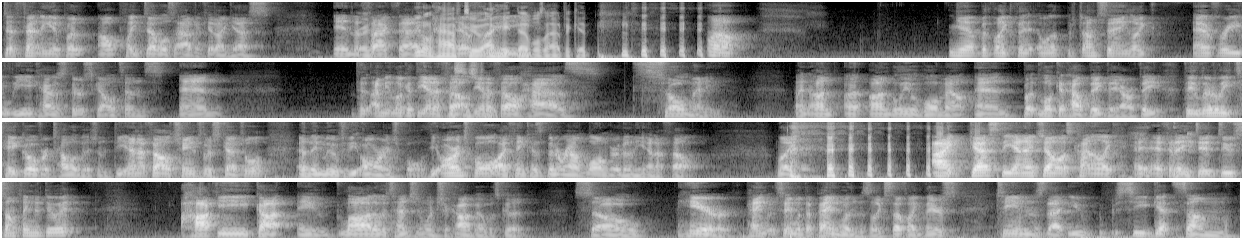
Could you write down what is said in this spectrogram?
defending it, but I'll play devil's advocate, I guess, in the Right. fact that You don't have to. I hate devil's advocate. Well, yeah, but like the I'm saying, like every league has their skeletons, and the, I mean, look at the NFL. The true. NFL has so many, an un, un, unbelievable amount, and but look at how big they are. They they literally take over television. The NFL changed their schedule and they moved to the Orange Bowl. The Orange Bowl, I think, has been around longer than the NFL. Like, I guess the NHL is kind of like if they did do something to do it, hockey got a lot of attention when Chicago was good. So here, Penguin, same with the Penguins, like stuff like there's teams that you see get some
